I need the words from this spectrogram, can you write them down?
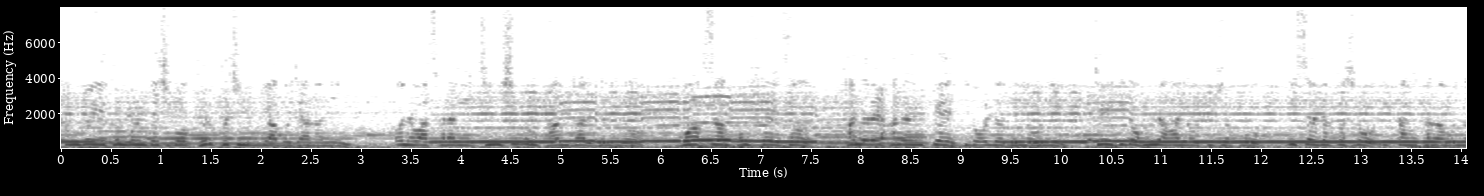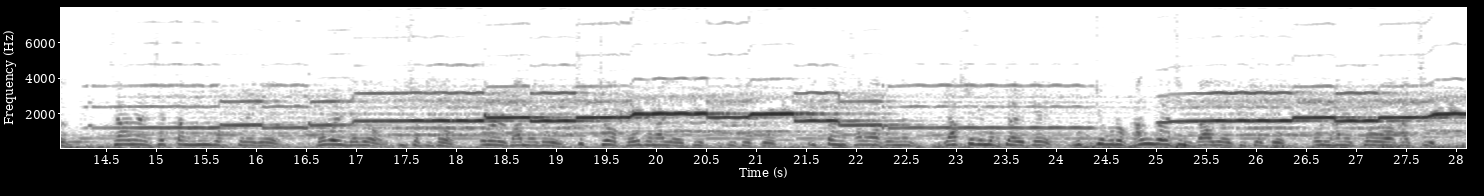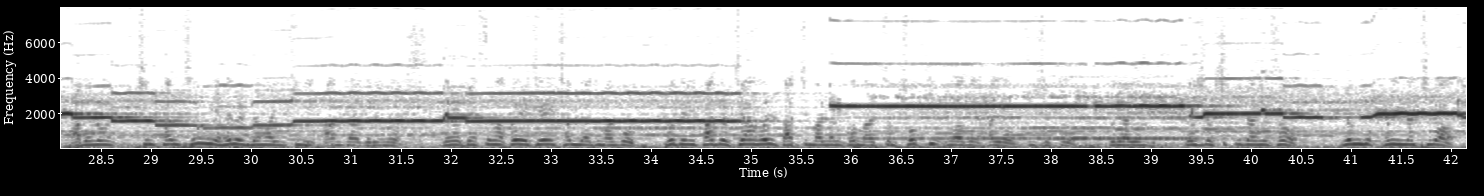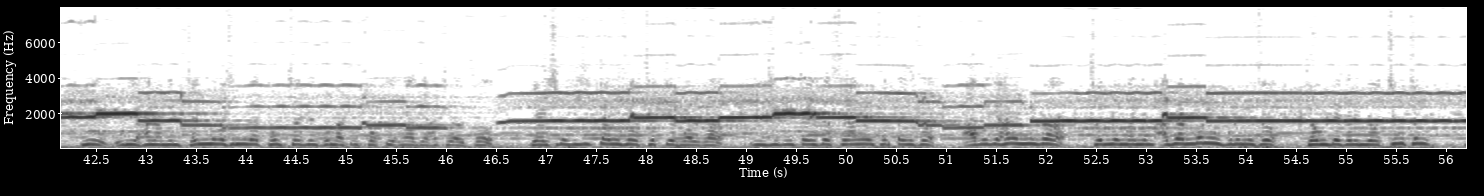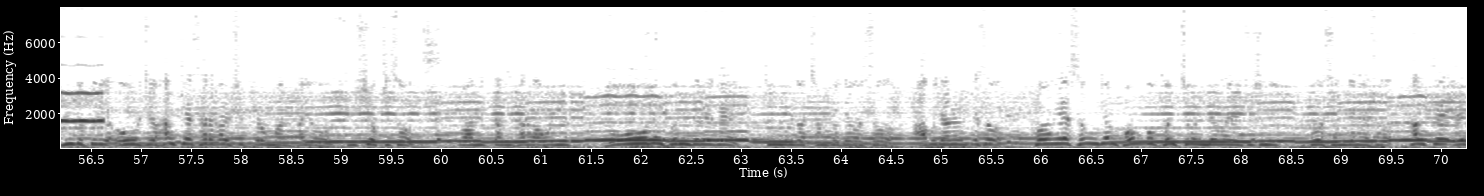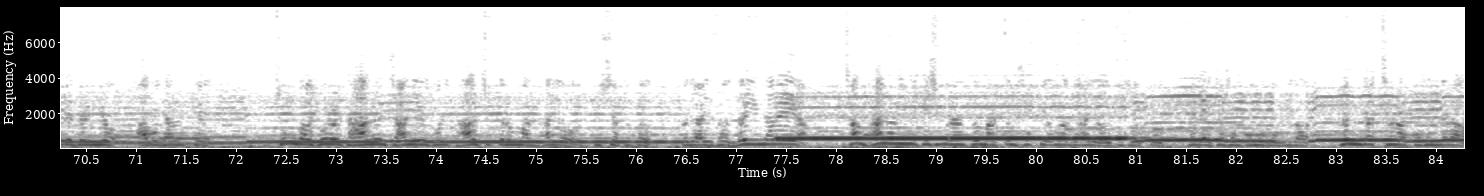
창조의 근본이 되시고 거룩하신 우리 아버지 하나님 은혜와 사랑에 진심으로 감사를 드리며 모학산 봉수대에서 하늘에 하 나님께 기도 올려 드리오니 저희 기도 훈명하여 주셨고 있어야 될 것으로 이 땅에 살아가고 있는 새하늘 새땅 민족들에게 복을 내려 주시옵소서. 오늘 밤에도 직접 보존하여 주- 주셨고 이 땅에 살아가고 있는 약속의 목자에게 육적으로 강건하신 나여 주셨고 올 한해 표와 같이 바벨론 심판 승리 해를 명하여 주시니 감사드리며 내 백성아 그의 죄에 참여하지 말고 그들이 받을 재앙을 받지 말라는 그 말씀 속히 응하게 하여 19장에서 영육 혼인잔치와 주 우리 하나님 전능하신 이가 통치하시는 그 말씀 속히 응하게 하시어서 계시록 20장에서 첫째 부활과 21장에서 새하늘 새 땅에서 아버지 하나님과 천년만년 아비양론을 부르면서 경배 드리며 지구촌 민족들이 어우러져 함께 살아갈 수 있도록만 하여 주시옵소서. 또한 이 땅에 살아가고 있는 모든 국민들에게 흰무리가 창조되어서 아버지 하나님께서 총회 성전 본부 건축을 명하여 주시니 그 성전에서 함께 예배드리며 아버지 하나님께 중과 효를 다하는 자녀의 돌이 다할 수 있도록만 하여 주시옵소서. 그리하여서 너희 나라에 참 하나님이 계시구나 그 말씀 속히 응하게 하여 주시옵고 대대 조선 부모고기가 현자 천하 조선대라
